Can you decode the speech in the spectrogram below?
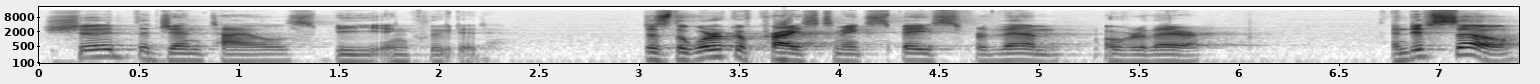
Should the Gentiles be included? Does the work of Christ make space for them over there? And if so,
